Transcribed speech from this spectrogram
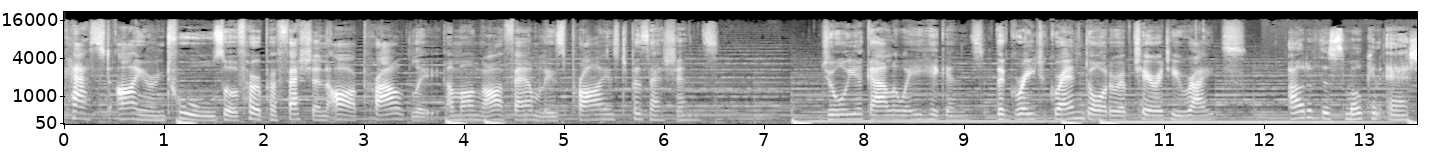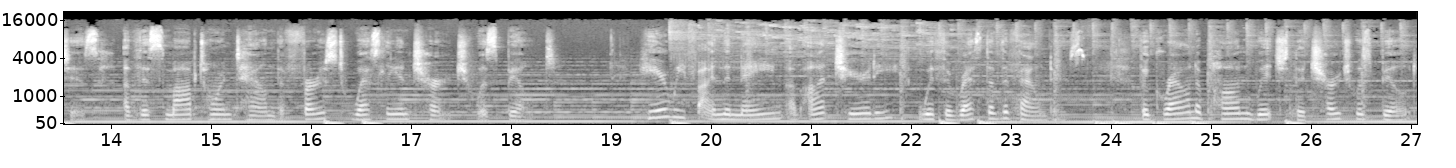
cast iron tools of her profession, are proudly among our family's prized possessions. Julia Galloway Higgins, the great granddaughter of Charity, writes out of the smoke and ashes of this mob torn town, the first Wesleyan church was built. Here we find the name of Aunt Charity with the rest of the founders. The ground upon which the church was built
